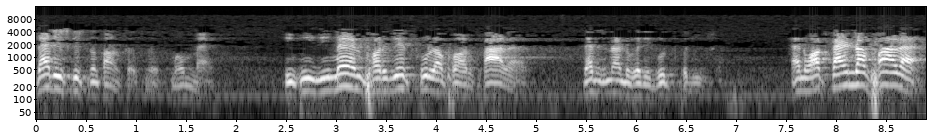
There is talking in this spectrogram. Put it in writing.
That is Krishna consciousness movement. If we remain forgetful of our father, that is not a very good position. And what kind of father?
